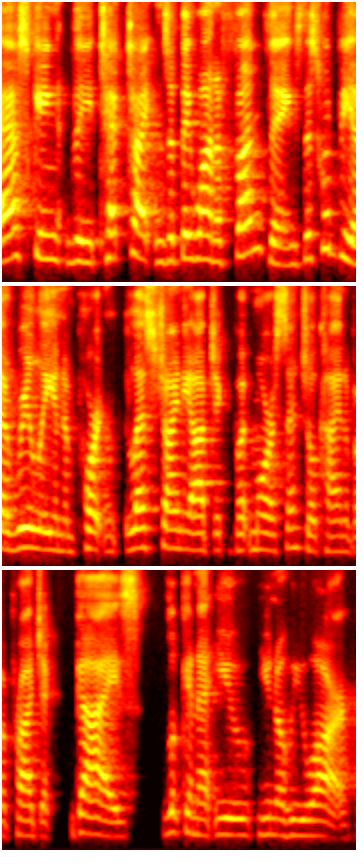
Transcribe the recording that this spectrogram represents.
Asking the tech titans if they want to fund things, this would be a really an important, less shiny object, but more essential kind of a project. Guys, looking at you, you know who you are.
